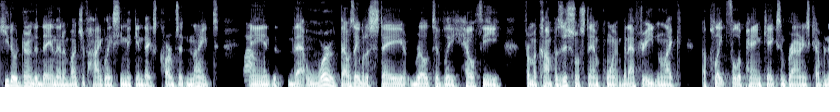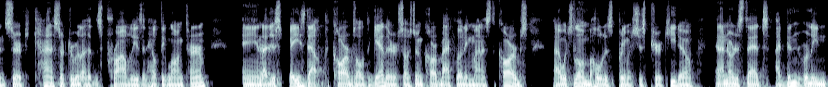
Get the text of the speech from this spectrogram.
keto during the day and then a bunch of high glycemic index carbs at night. Wow. And that worked. I was able to stay relatively healthy from a compositional standpoint. But after eating like a plate full of pancakes and brownies covered in syrup, you kind of start to realize that this probably isn't healthy long term. And sure. I just phased out the carbs altogether. So I was doing carb backloading minus the carbs, uh, which lo and behold is pretty much just pure keto. And I noticed that I didn't really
